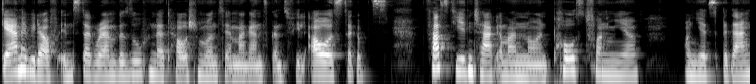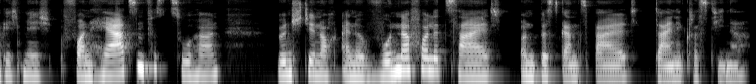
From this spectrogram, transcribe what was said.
gerne wieder auf Instagram besuchen. Da tauschen wir uns ja immer ganz, ganz viel aus. Da gibt's fast jeden Tag immer 'n neuen Post von mir. Und jetzt bedanke ich mich von Herzen fürs Zuhören, wünsche dir noch eine wundervolle Zeit und bis ganz bald, deine Christina.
